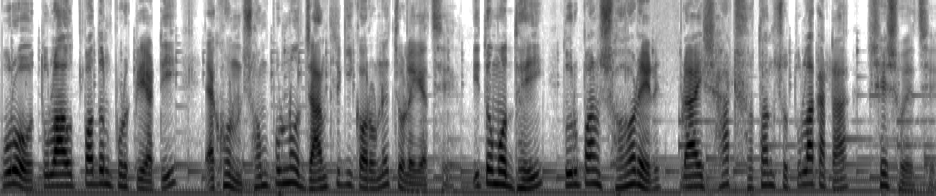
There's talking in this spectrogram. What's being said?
পুরো তুলা উৎপাদন প্রক্রিয়াটি এখন সম্পূর্ণ যান্ত্রিকীকরণে চলে গেছে। ইতোমধ্যেই তুরপান শহরের প্রায় ষাট শতাংশ তুলা কাটা শেষ হয়েছে।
